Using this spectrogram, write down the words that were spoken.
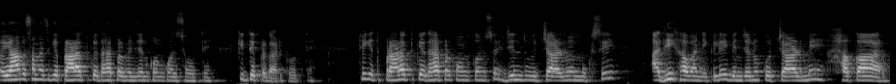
तो यहाँ पर समझ के प्राणत्व के आधार पर व्यंजन कौन कौन से होते हैं? कितने प्रकार के होते हैं? ठीक है तो प्राणत्व के आधार पर कौन कौन से? जिन उच्चारण में मुख से अधिक हवा निकले, व्यंजनों को उच्चारण में हकार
